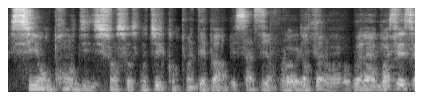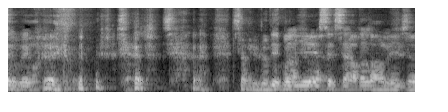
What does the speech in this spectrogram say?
Si on prend 1868 comme point de départ, mais ça, c'est oui, voilà, moi c'est ça. Oui. ça le premier, c'est ça. Parler de,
